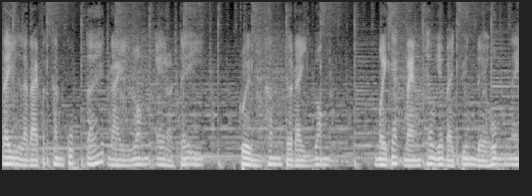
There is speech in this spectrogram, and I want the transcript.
Đây là đài phát thanh quốc tế Đài Loan RTI, truyền thanh từ Đài Loan. Mời các bạn theo dõi bài chuyên đề hôm nay.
